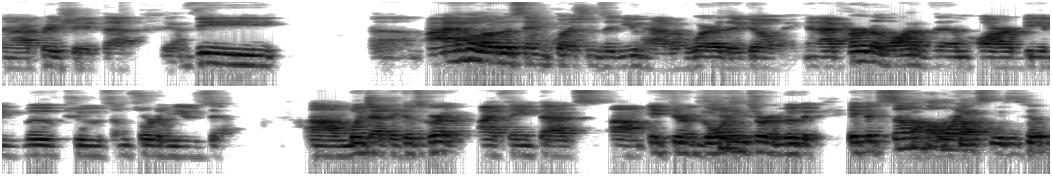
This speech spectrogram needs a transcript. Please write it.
and I appreciate that. Yeah. The um, I have a lot of the same questions that you have of where are they going, and I've heard a lot of them are being moved to some sort of museum, um, which I think is great. I think that's um, if you're going to remove it, if at The some point, Museum.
